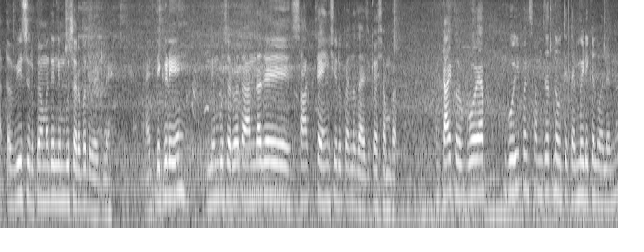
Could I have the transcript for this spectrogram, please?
आता वीस रुपयामध्ये लिंबू सरबत भेटले. आणि तिकडे लिंबू सरबत अंदाजे साठ ते ऐंशी रुपयाला जायचं किंवा शंभर. पण काय करू गोळ्या गोळी पण समजत नव्हते त्या मेडिकलवाल्यांना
